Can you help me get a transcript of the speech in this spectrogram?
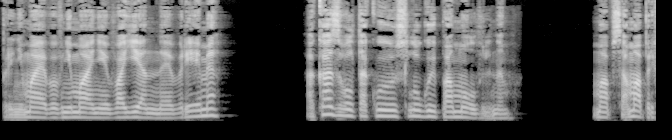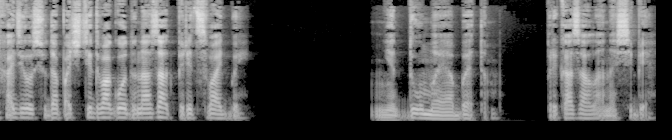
принимая во внимание военное время, оказывал такую услугу и помолвленным. Мап сама приходила сюда почти два года назад перед свадьбой. «Не думай об этом», — приказала она себе.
